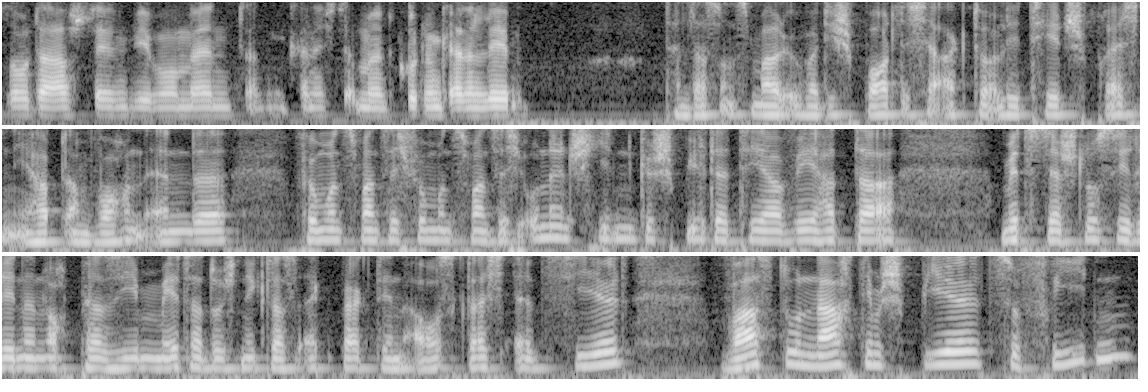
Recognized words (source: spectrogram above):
so dastehen wie im Moment, dann kann ich damit gut und gerne leben. Dann lass uns mal über die sportliche Aktualität sprechen. Ihr habt am Wochenende 25-25 unentschieden gespielt. Der THW hat da mit der Schlusssirene noch per sieben Meter durch Niklas Eckberg den Ausgleich erzielt. Warst du nach dem Spiel zufrieden,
